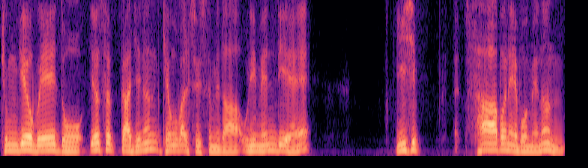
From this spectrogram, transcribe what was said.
중개업 외에도 6가지는 경험할 수 있습니다. 우리 맨 뒤에 24번에 보면은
